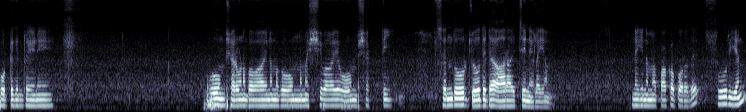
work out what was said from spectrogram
போட்டுகின்றேனே. ஓம் சரவணபவாய நமக ஓம் நம சிவாய ஓம் சக்தி. செந்தூர் ஜோதிட ஆராய்ச்சி நிலையம். இன்றைக்கி நம்ம பார்க்க போகிறது சூரியன்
